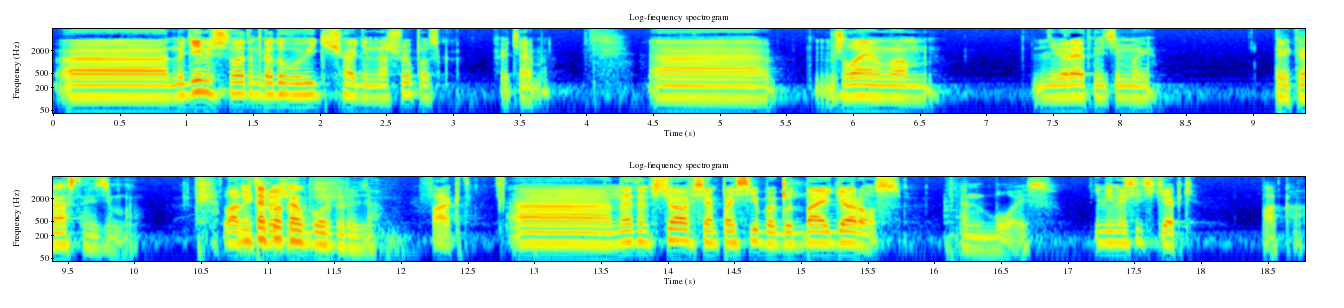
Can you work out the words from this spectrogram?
Э, Надеемся, что в этом году вы увидите еще один наш выпуск, хотя бы. Э, Желаем вам невероятной зимы. Прекрасной зимы. Ладно, не такой, короче, как в Горгороде. Факт. А, на этом все. Всем спасибо. Goodbye, girls. And boys. И не носите кепки. Пока.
